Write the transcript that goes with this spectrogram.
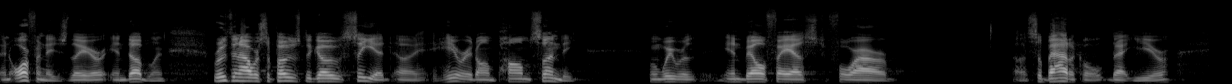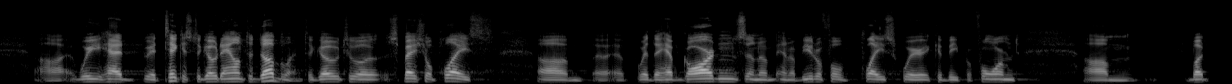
an orphanage there in Dublin. Ruth and I were supposed to go see it, uh, hear it on Palm Sunday when we were in Belfast for our uh, sabbatical that year. Uh, we, had, we had tickets to go down to Dublin to go to a special place um, uh, where they have gardens and a, and a, beautiful place where it could be performed. Um, but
